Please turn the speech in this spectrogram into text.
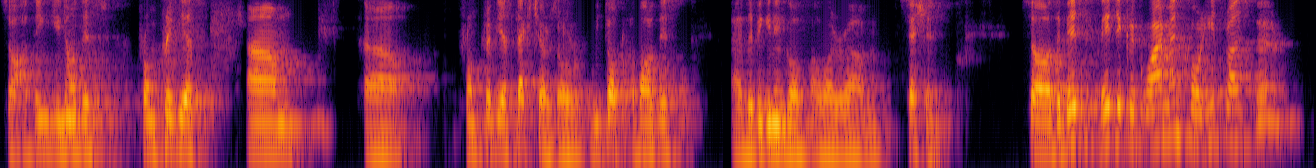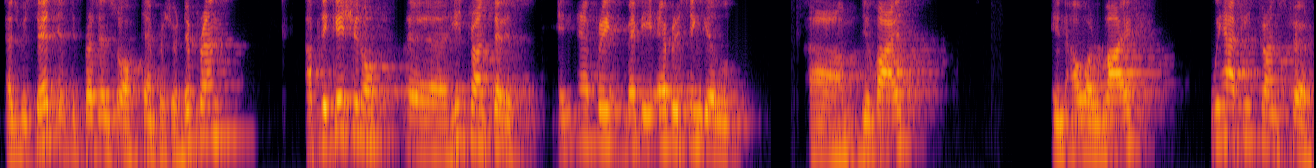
So I think you know this from previous um, uh, from previous lectures, or we talked about this at the beginning of our um, session. So the basic, basic requirement for heat transfer, as we said, is the presence of temperature difference. Application of uh, heat transfer is in every, maybe every single um, device in our life. We have heat transfer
